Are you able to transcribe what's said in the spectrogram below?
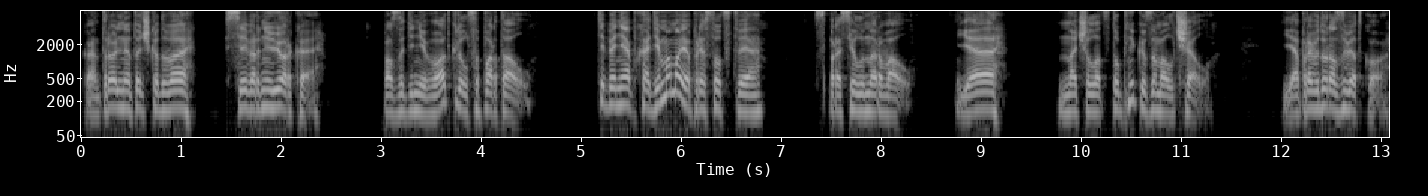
«Контрольная точка 2, север Нью-Йорка». Позади него открылся портал. «Тебе необходимо мое присутствие?» — спросил Нарвал. «Я...» — начал отступник и замолчал. «Я проведу разведку.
